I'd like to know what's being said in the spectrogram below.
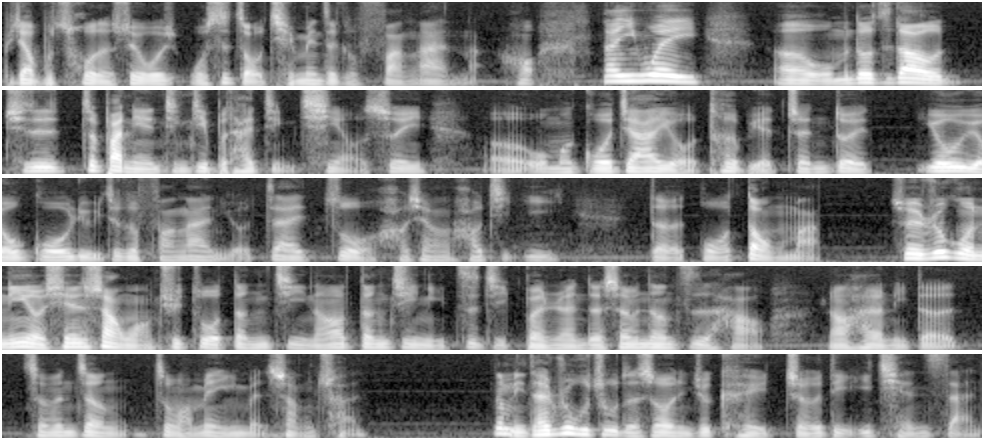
比较不错的，所以我我是走前面这个方案啦。好，那因为呃，我们都知道，其实这半年经济不太景气哦，所以呃，我们国家有特别针对悠游国旅这个方案有在做，好像好几亿的活动嘛。所以如果你有先上网去做登记，然后登记你自己本人的身份证字号，然后还有你的身份证正反面影本上传，那么你在入住的时候，你就可以折抵一千三。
